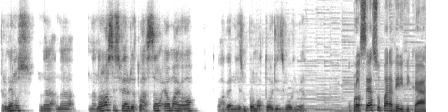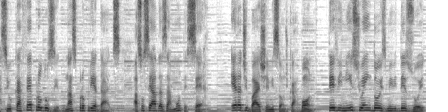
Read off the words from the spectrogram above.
pelo menos na, na, na nossa esfera de atuação, é o maior organismo promotor de desenvolvimento. O processo para verificar se o café produzido nas propriedades associadas a Montecer era de baixa emissão de carbono teve início em 2018,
